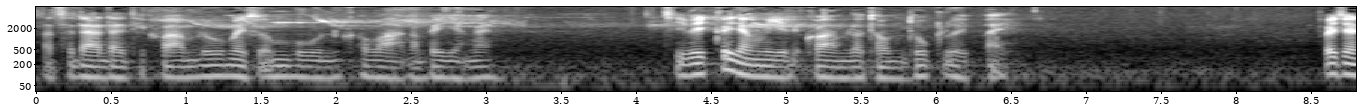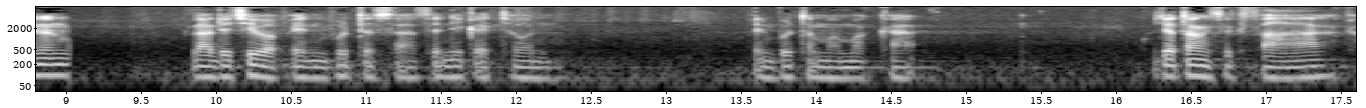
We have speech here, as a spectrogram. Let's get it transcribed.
ศาสดาใดที่ความรู้ไม่สมบูรณ์ก็ว่ากันไปอย่างนั้น ชีวิตก็ยังมีความระทมทุกข์เรื่อยไป เพราะฉะนั้นเราได้ชื่อว่าเป็นพุทธศาสนิกชน เป็นพุทธมมกะ จะต้องศึกษาค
